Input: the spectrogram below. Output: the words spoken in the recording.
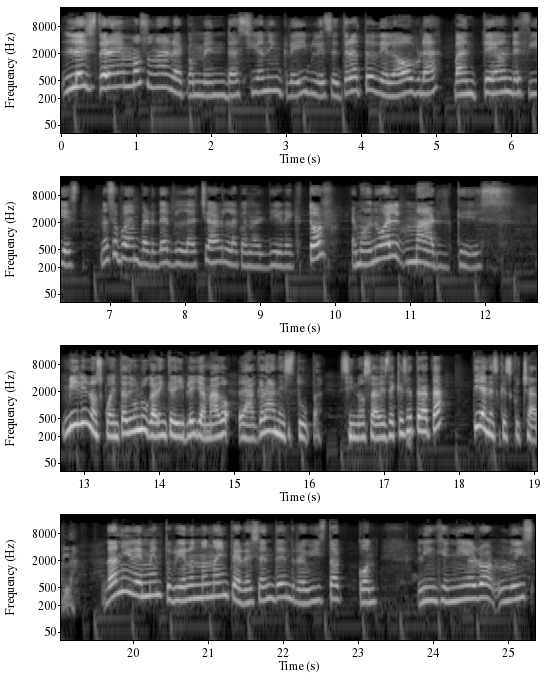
les traemos una recomendación increíble. Se trata de la obra Panteón de Fiesta. No se pueden perder la charla con el director Emanuel Márquez. Mili nos cuenta de un lugar increíble llamado La Gran Estupa. Si no sabes de qué se trata, tienes que escucharla. Dan y Demen tuvieron una interesante entrevista con el ingeniero Luis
